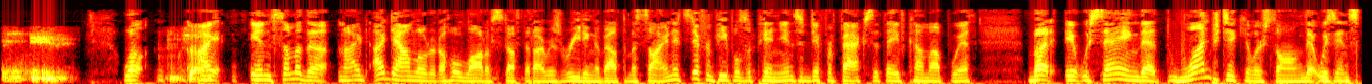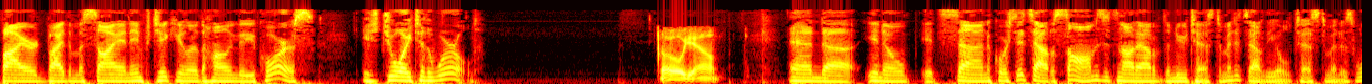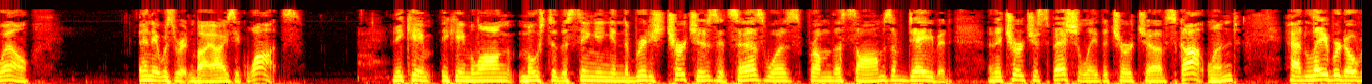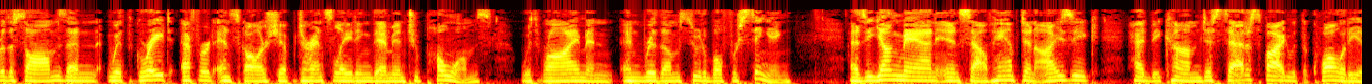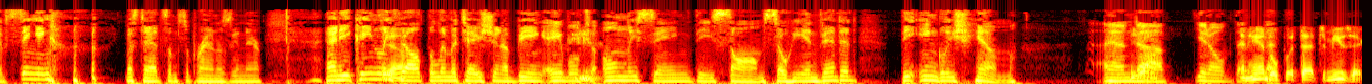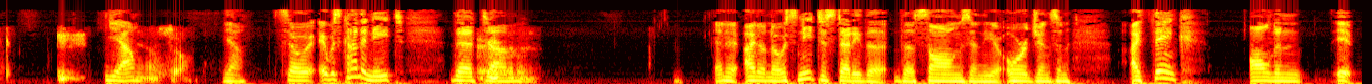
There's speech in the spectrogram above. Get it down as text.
Well, So- I in some of the and I I downloaded a whole lot of stuff that I was reading about the Messiah, and it's different people's opinions and different facts that they've come up with. But it was saying that one particular song that was inspired by the Messiah, and in particular the Hallelujah chorus, is "Joy to the World." Oh yeah, And, uh, you know, it's, uh, and of course it's out of Psalms. It's not out of the New Testament. It's out of the Old Testament as well. And it was written by Isaac Watts. And he came, he came along, most of the singing in the British churches, it says, was from the Psalms of David. And the church especially, the Church of Scotland, had labored over the Psalms and with great effort and scholarship translating them into poems with rhyme and, and rhythm suitable for singing. As a young man in Southampton, Isaac had become dissatisfied with the quality of singing. Must have had some sopranos in there. And he keenly Yeah. felt the limitation of being able to only sing these psalms. So he invented the English hymn. And, Yeah. uh, you know, that- and Handel put that to music. yeah, know, so yeah. So it was kind of neat that, um, and it, I don't know, it's neat to study the, the songs and the origins. And I think, Alden, it,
